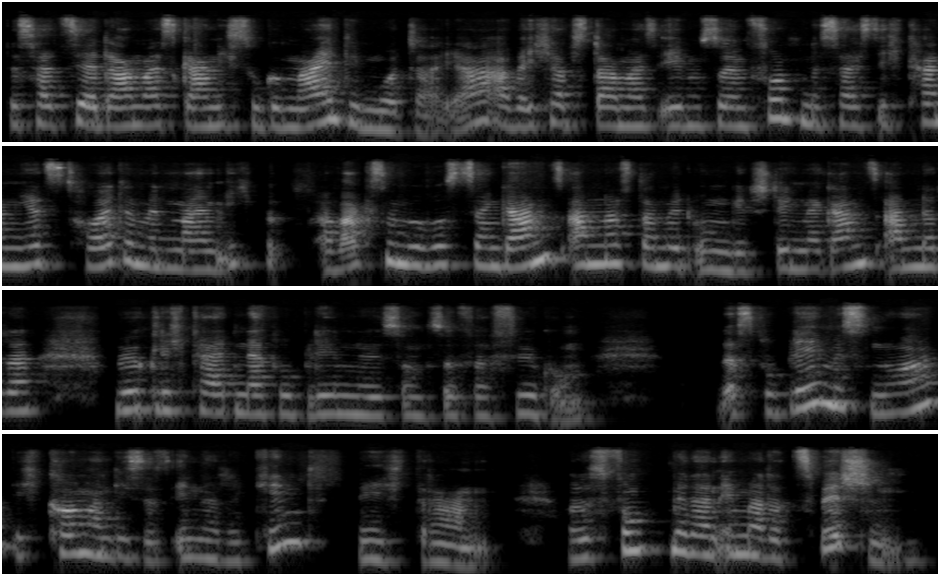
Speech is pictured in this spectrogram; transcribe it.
das hat sie ja damals gar nicht so gemeint, die Mutter, ja, aber ich habe es damals eben so empfunden. Das heißt, ich kann jetzt heute mit meinem ich Erwachsenenbewusstsein ganz anders damit umgehen, stehen mir ganz andere Möglichkeiten der Problemlösung zur Verfügung. Das Problem ist nur, ich komme an dieses innere Kind nicht dran. Und es funkt mir dann immer dazwischen.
